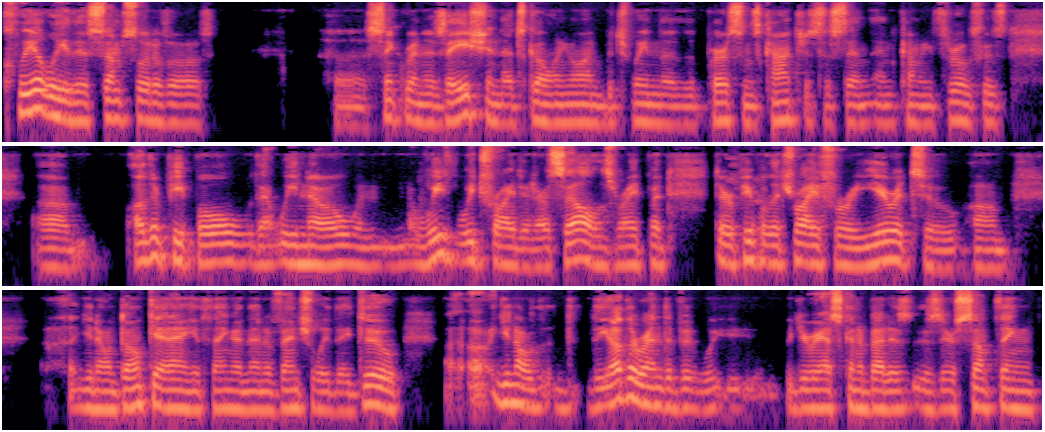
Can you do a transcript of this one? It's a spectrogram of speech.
clearly there's some sort of a uh, synchronization that's going on between the, the person's consciousness and, and coming through. Because um, other people that we know, and we've we tried it ourselves, right? But there are people that try it for a year or two. Um, you know, don't get anything, and then eventually they do. Uh, you know, the, the other end of it, what you're asking about is: is there something?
